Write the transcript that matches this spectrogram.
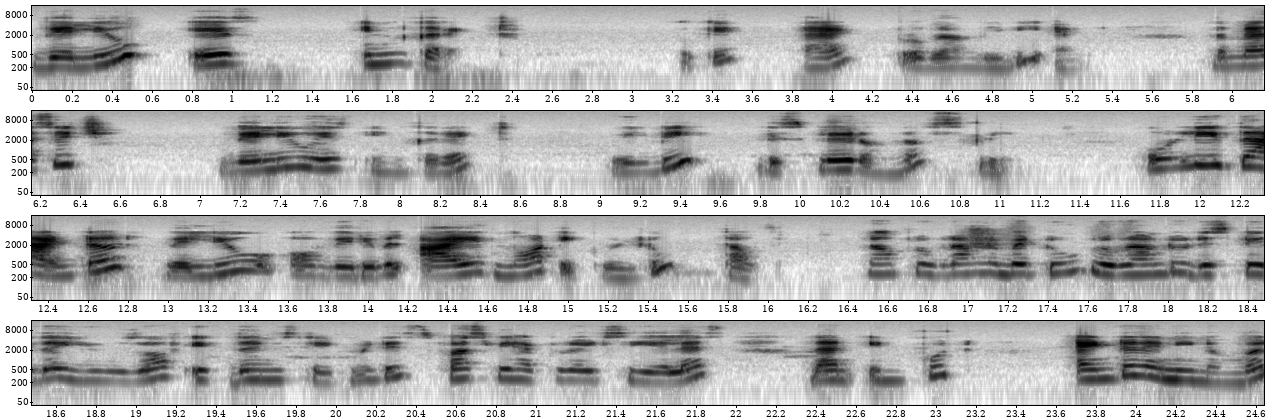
value is incorrect. Okay? And program will be end the message value is incorrect will be displayed on the screen only if the entered value of variable i is not equal to 1000 now program number 2, program to display the use of if then statement is first we have to write CLS then input enter any number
